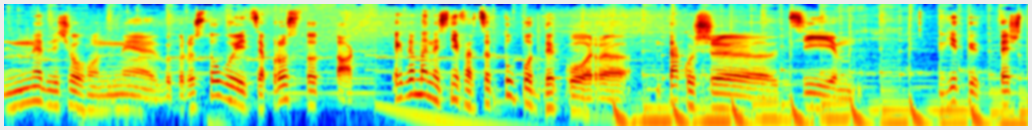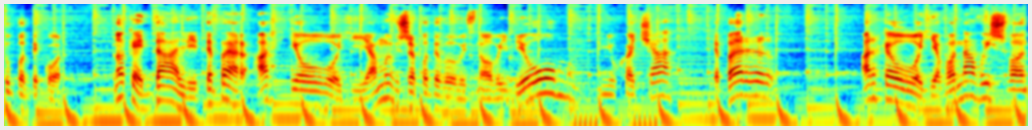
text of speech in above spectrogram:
не для чого не використовується, просто так. Як для мене, сніфер це тупо декор. Також е, ці квітки теж тупо декор. Ну окей, далі. Тепер археологія. Ми вже подивились новий біом, нюхача. Тепер археологія. Вона вийшла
